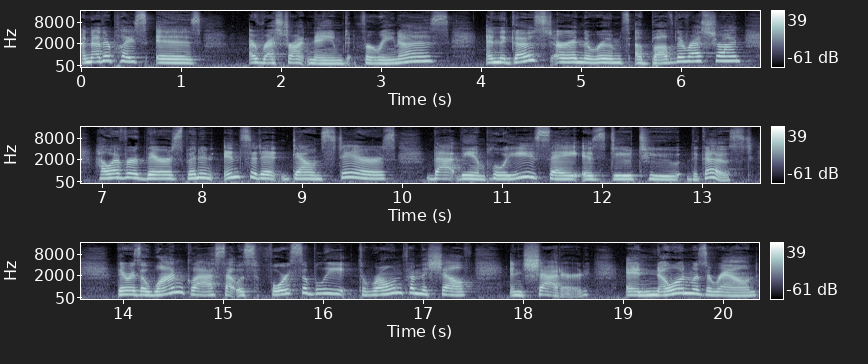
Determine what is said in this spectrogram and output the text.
Another place is a restaurant named Farina's, and the ghosts are in the rooms above the restaurant. However, there's been an incident downstairs that the employees say is due to the ghost. There was a wine glass that was forcibly thrown from the shelf and shattered, and no one was around.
